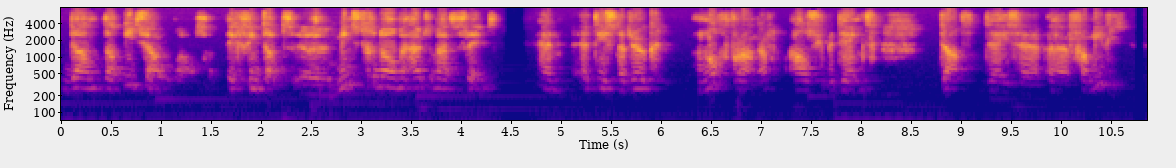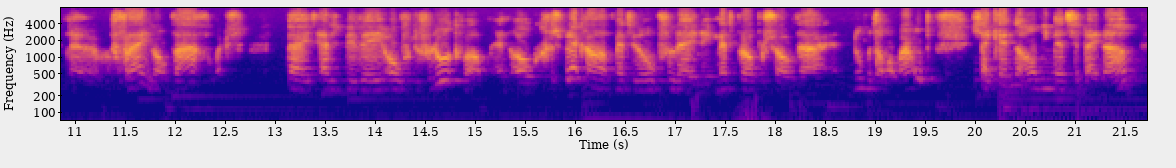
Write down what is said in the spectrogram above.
dan dat niet zouden mogen. Ik vind dat uh, minst genomen uitermate vreemd. En het is natuurlijk nog wranger als je bedenkt dat deze uh, familie uh, vrijwel dagelijks bij het RIBW over de vloer kwam. En ook gesprekken had met de hulpverlening, met pro-persona, noem het allemaal maar op. Zij kenden al die mensen bij naam.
